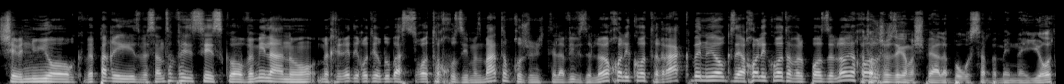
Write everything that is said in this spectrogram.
שניו יורק ופריז וסן פרנסיסקו ומילאנו, מחירי דירות ירדו בעשרות אחוזים. אז מה אתם חושבים, שתל אביב זה לא יכול לקרות? רק בניו יורק זה יכול לקרות, אבל פה זה לא יכול? אתה חושב שזה גם משפיע על הבורסה במניות?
